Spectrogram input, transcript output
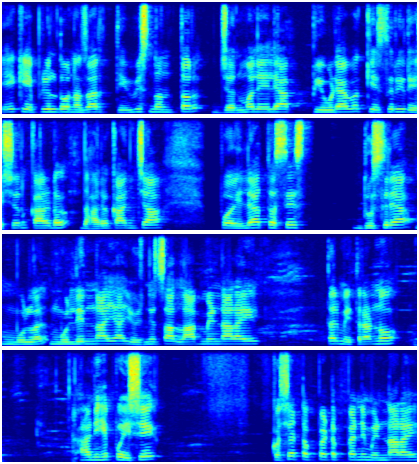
एक एप्रिल दोन हजार तेवीस नंतर जन्मलेल्या पिवळ्या व केसरी रेशन कार्ड धारकांच्या पहिल्या तसेच दुसऱ्या मुल मुलींना या योजनेचा लाभ मिळणार आहे. तर मित्रांनो आणि हे पैसे कशा टप्प्याटप्प्याने मिळणार आहे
